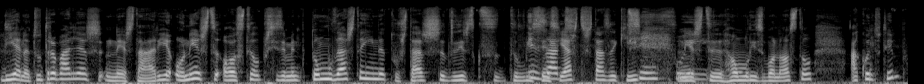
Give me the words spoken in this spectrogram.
Diana, tu trabalhas nesta área ou neste hostel precisamente, tu mudaste ainda, tu estás, desde que te licenciaste, estás aqui Sim, fui- neste Home Lisbon Hostel. Há quanto tempo?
